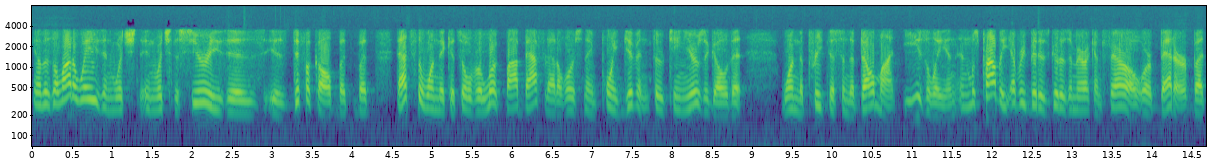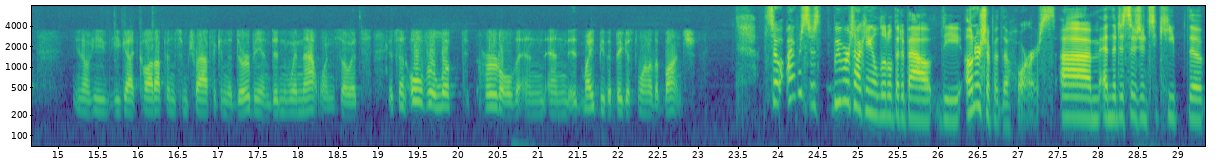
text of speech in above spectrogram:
you know, there's a lot of ways in which in which the series is is difficult, but but that's the one that gets overlooked. Bob Baffert had a horse named Point Given 13 years ago that won the Preakness and the Belmont easily, and, and was probably every bit as good as American Pharoah or better, but you know he he got caught up in some traffic in the Derby and didn't win that one. So it's it's an overlooked hurdle, and and it might be the biggest one of the bunch. So I was just we were talking a little bit about the ownership of the horse um, and the decision to keep the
